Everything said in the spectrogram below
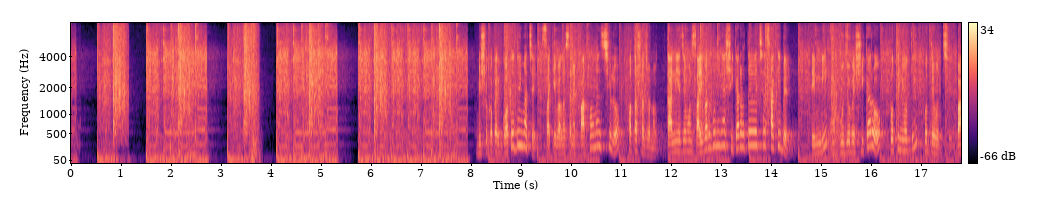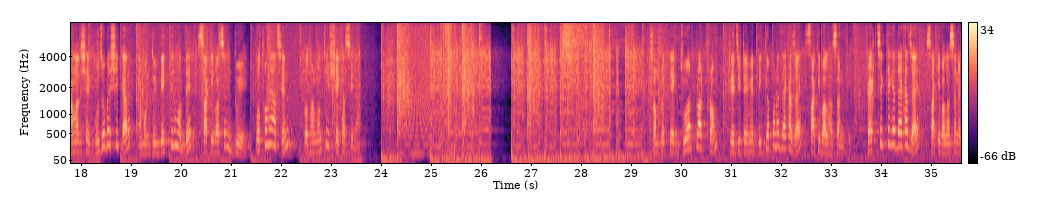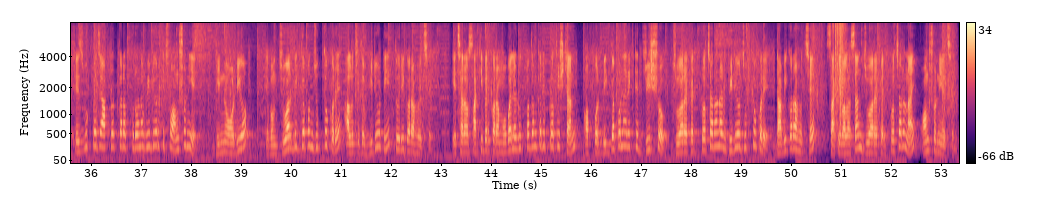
বিশ্বকাপের গত দুই ম্যাচে সাকিব আল হাসানের পারফরমেন্স ছিল হতাশাজনক। তা নিয়ে যেমন সাইবার বোলিংয়ের শিকার হতে হয়েছে সাকিবের, তেমনি গুজবের শিকারও প্রতিনিয়তই হতে হচ্ছে। বাংলাদেশের গুজবের শিকার এমন দুই ব্যক্তির মধ্যে সাকিব আছেন দুয়ে। প্রথমে আছেন প্রধানমন্ত্রী শেখ হাসিনা। সম্প্রতি এক জুয়ার প্ল্যাটফর্ম ক্রেজি টাইমের বিজ্ঞাপনে দেখা যায় সাকিব আল হাসানকে। ফ্যাক্ট চেক থেকে দেখা যায়, সাকিব আল হাসানের ফেসবুক পেজে আপলোড করা পুরনো ভিডিওর কিছু অংশ নিয়ে ভিন্ন অডিও এবং জুয়ার বিজ্ঞাপন যুক্ত করে আলোচিত ভিডিওটি তৈরি করা হয়েছে। এছাড়াও সাকিবের করা মোবাইলের উৎপাদনকারী প্রতিষ্ঠান অপ্পর বিজ্ঞাপনের একটি দৃশ্য জুয়ার অ্যাপের প্রচারণার ভিডিও যুক্ত করে দাবি করা হচ্ছে, সাকিব আল হাসান জুয়ার অ্যাপের প্রচারণায় অংশ নিয়েছেন।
